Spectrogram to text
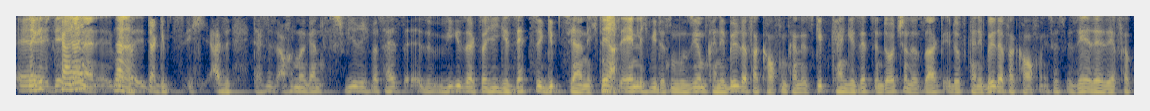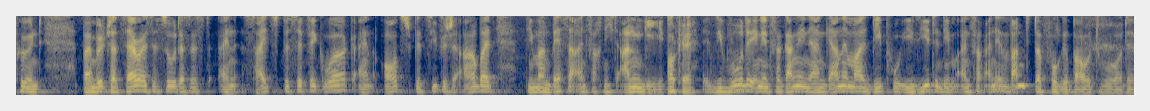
Da gibt's Äh, keine. Nein, nein, was, da gibt's. Ich, also das ist auch immer ganz schwierig. Was heißt? Also wie gesagt, solche Gesetze gibt's ja nicht. Das Ja. ist ähnlich wie das Museum keine Bilder verkaufen kann. Es gibt kein Gesetz in Deutschland, das sagt, ihr dürft keine Bilder verkaufen. Es ist sehr, sehr, sehr verpönt. Beim Richard Serra ist es so, das ist ein site-specific Work, ein ortsspezifische Arbeit, die man besser einfach nicht angeht. Okay. Sie wurde in den vergangenen Jahren gerne mal depoisiert, indem einfach eine Wand davor gebaut wurde.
